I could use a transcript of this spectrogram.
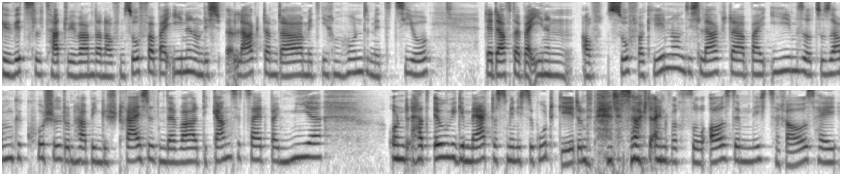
gewitzelt hat. Wir waren dann auf dem Sofa bei ihnen und ich lag dann da mit ihrem Hund, mit Zio. Der darf da bei ihnen aufs Sofa gehen und ich lag da bei ihm so zusammengekuschelt und habe ihn gestreichelt und der war halt die ganze Zeit bei mir und hat irgendwie gemerkt, dass es mir nicht so gut geht. Und Perde sagt einfach so aus dem Nichts heraus, hey,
